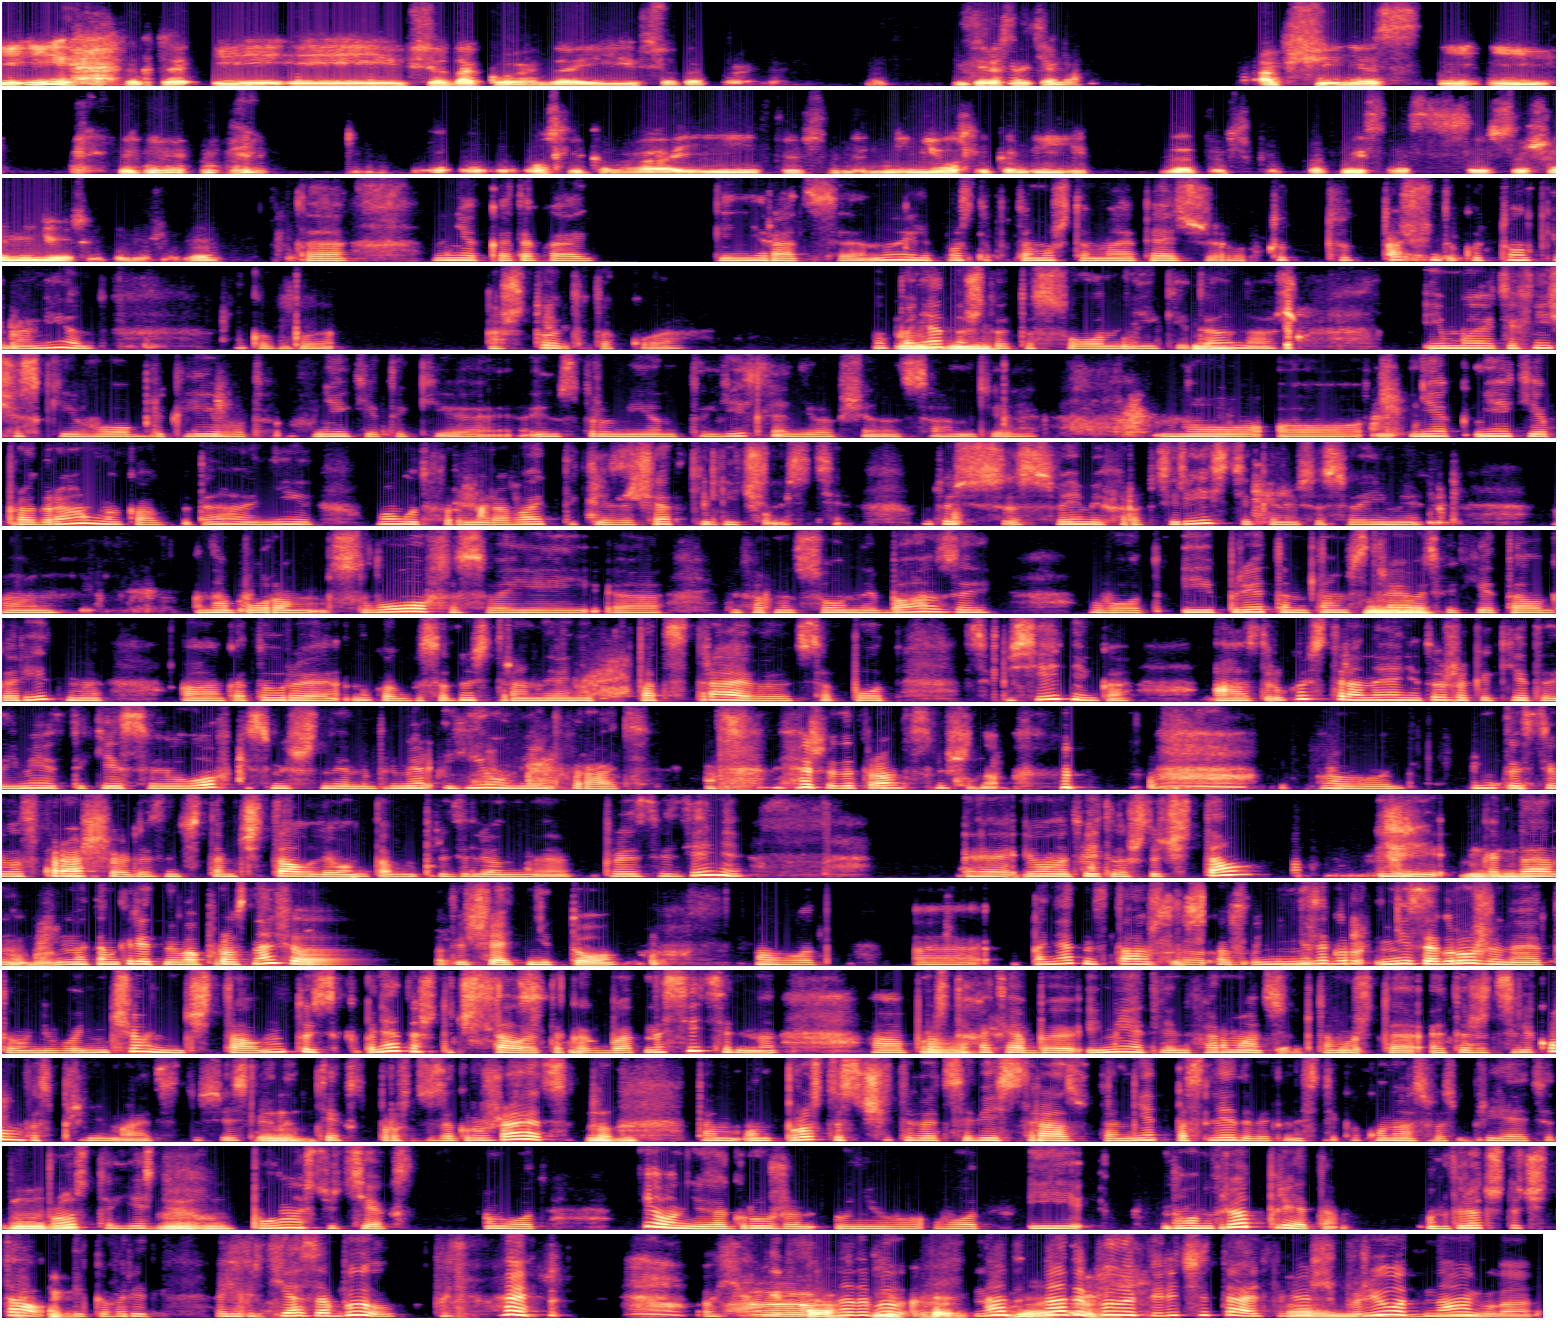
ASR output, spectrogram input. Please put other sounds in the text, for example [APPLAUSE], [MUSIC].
И, и как-то и, и все такое, да, и все такое. Да. Интересная тема. Общение с ИИ. [LAUGHS] Осликом, а и, то есть не осликом и, да, то есть, как выяснилось, совершенно не осликом уже, да? Это некая такая генерация, ну или просто потому, что мы опять же, тут, тут очень такой тонкий момент, ну как бы, а что это такое? Ну понятно, mm-hmm. что это сон некий, да, наш, и мы технически его облекли вот в некие такие инструменты. Есть ли они вообще на самом деле? Но э, нек- некие программы, как бы, да, они могут формировать такие зачатки личности. Ну, то есть со своими характеристиками, со своими э, набором слов, со своей э, информационной базой. Вот. И при этом там встраивать mm-hmm. какие-то алгоритмы, а, которые, ну, как бы, с одной стороны, они подстраиваются под собеседника, а с другой стороны, они тоже какие-то имеют такие свои уловки смешные. Например, и умеет врать. [LAUGHS] Это правда смешно. [LAUGHS] Вот. Ну, то есть его спрашивали, значит, там читал ли он там определенное произведение, э, и он ответил, что читал, и когда ну, на конкретный вопрос начал отвечать не то, вот, понятно стало, что как бы не, загру... не загружено это у него, ничего не читал. Ну, то есть понятно, что читал это как бы относительно, а просто хотя бы имеет ли информацию, потому что это же целиком воспринимается. То есть если mm. этот текст просто загружается, то mm. там он просто считывается весь сразу, там нет последовательности, как у нас восприятие, там mm. просто есть mm. полностью текст. Вот. И он не загружен у него. Вот. И... Но он врет при этом. Он врет, что читал, и говорит, а я говорит, я забыл, [LAUGHS] понимаешь? Ой, я говорю, А, надо было, надо, надо было перечитать, понимаешь, а, врет нагло.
